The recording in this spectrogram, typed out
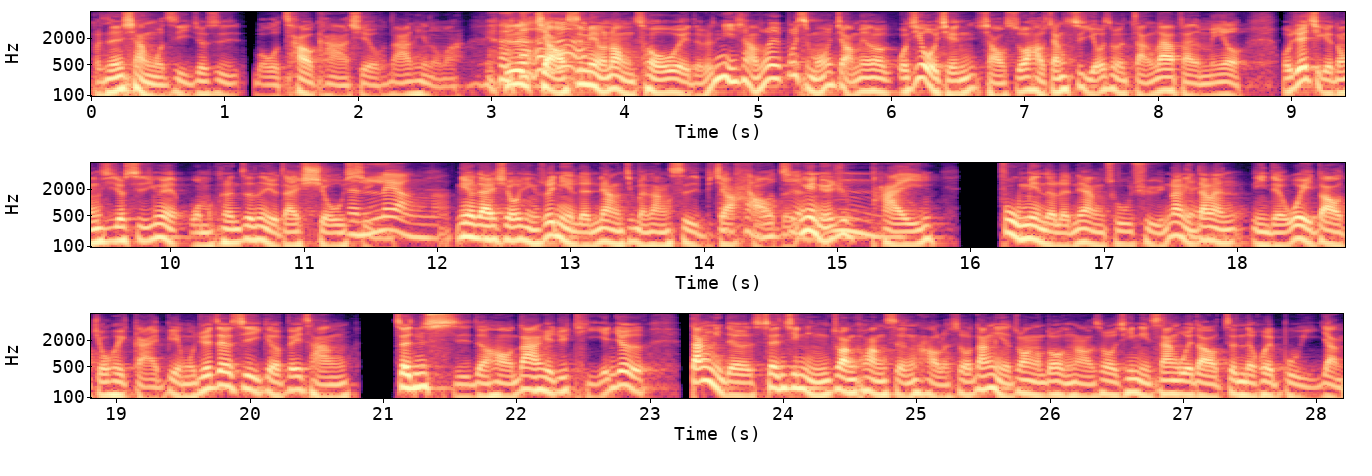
本身像我自己就是我操卡修，大家听懂吗？就是脚是没有那种臭味的。可是你想说，为什么我脚没有？我记得我以前小时候好像是有，什么长大反而没有？我觉得几个东西，就是因为我们可能真的有在修行，能量呢？你有在修行，所以你的能量基本上是比较好的，因为你会去排负面的能量出去，那你当然你的味道就会改变。我觉得这是一个非常真实的哈，大家可以去体验，就是。当你的身心灵状况是很好的时候，当你的状况都很好的时候，其实你身上味道真的会不一样。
